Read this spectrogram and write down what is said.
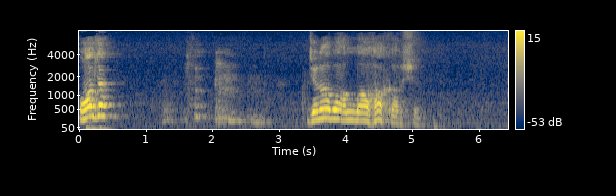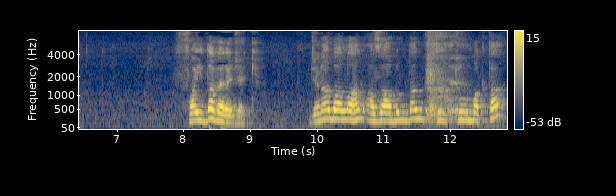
O halde Cenab-ı Allah'a karşı fayda verecek, Cenab-ı Allah'ın azabından kurtulmakta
